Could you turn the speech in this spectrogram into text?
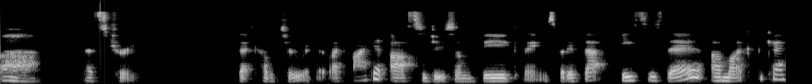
ah, oh, that's true that comes through with it. Like I get asked to do some big things, but if that piece is there, I'm like, okay,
